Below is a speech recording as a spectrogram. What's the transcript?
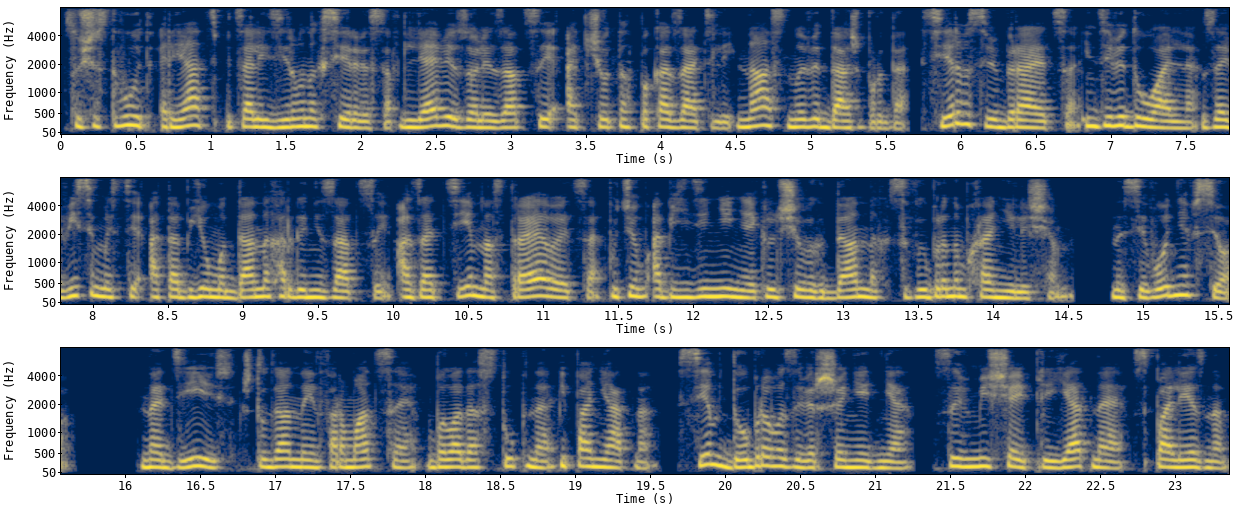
Существует ряд специализированных сервисов для визуализации отчетных показателей на основе дашборда. Сервис выбирается индивидуально в зависимости от объема данных организации, а затем настраивается путем объединения ключевых данных с выбранным хранилищем. На сегодня все. Надеюсь, что данная информация была доступна и понятна. Всем доброго завершения дня. Совмещай приятное с полезным.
